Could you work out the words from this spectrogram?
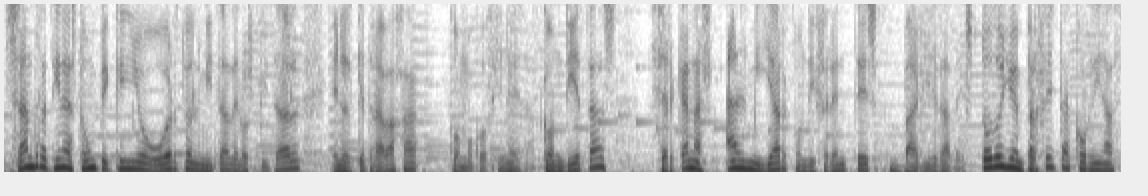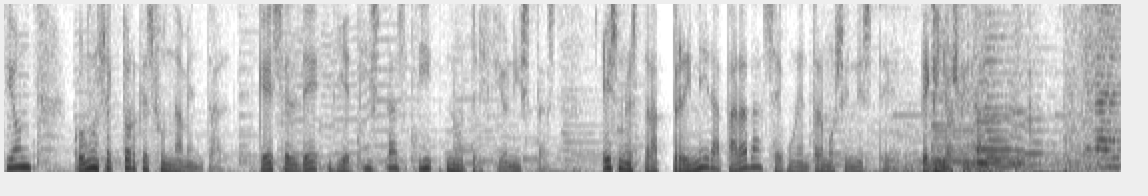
Sandra tiene hasta un pequeño huerto en la mitad del hospital en el que trabaja como cocinera, con dietas cercanas al millar con diferentes variedades. Todo ello en perfecta coordinación con un sector que es fundamental, que es el de dietistas y nutricionistas. Es nuestra primera parada según entramos en este pequeño hospital. ¿Qué tal?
